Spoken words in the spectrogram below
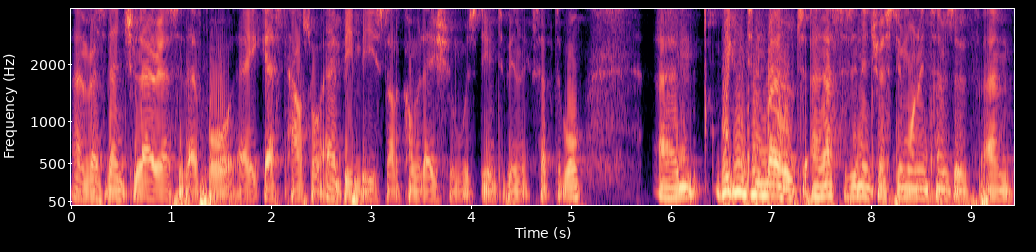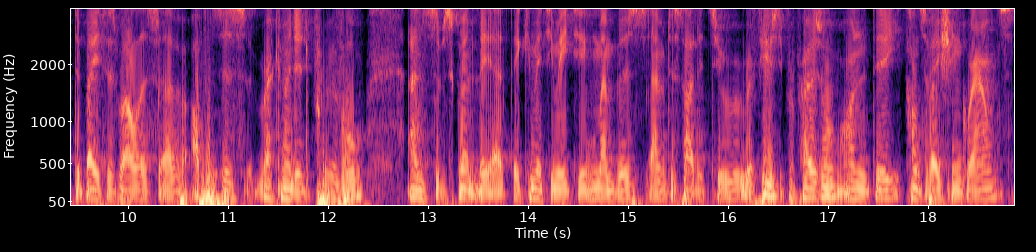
and um, residential area, so therefore a guest house or Airbnb style accommodation was deemed to be unacceptable. Um, Wigginton Road, uh, this is an interesting one in terms of um, debate as well as uh, officers recommended approval and subsequently at the committee meeting members um, decided to refuse the proposal on the conservation grounds.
